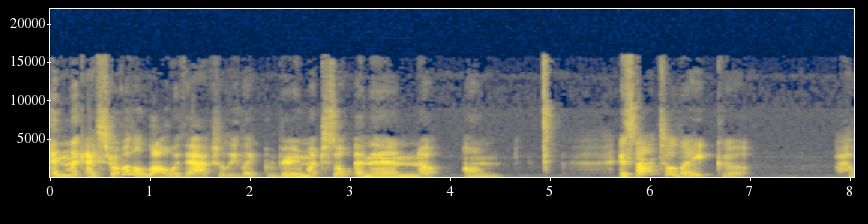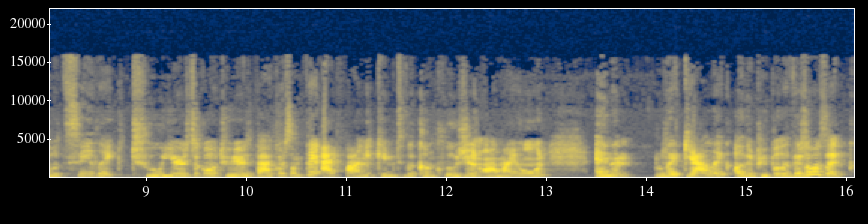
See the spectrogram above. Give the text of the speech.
and like i struggled a lot with it actually like very much so. And then um it's not until like uh, i would say like two years ago two years back or something i finally came to the conclusion on my own. And then like yeah like other people like there's always like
